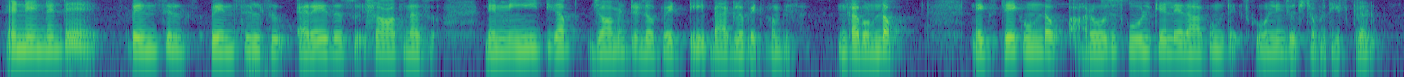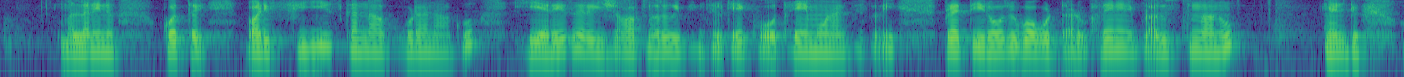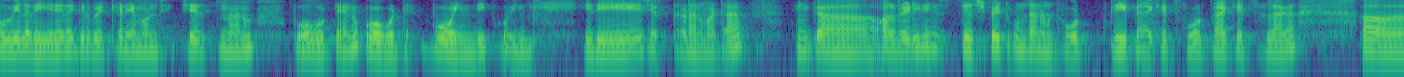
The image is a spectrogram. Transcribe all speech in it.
అండ్ ఏంటంటే పెన్సిల్స్ పెన్సిల్స్ ఎరేజర్స్ షార్ప్నర్స్ నేను నీట్గా జామెట్రీలో పెట్టి బ్యాగ్లో పెట్టి పంపిస్తాను. ఇంకా అవి ఉండవు. నెక్స్ట్ డేకి ఉండవు. ఆ రోజు స్కూల్కి వెళ్ళేదాకా ఉంటాయి. స్కూల్ నుంచి వచ్చేటప్పుడు తీసుకురాడు. మళ్ళీ నేను కొత్తవి. వాడి ఫీజ్ కన్నా కూడా నాకు ఈ ఎరేజర్ ఈ షార్ప్నర్ ఈ పెన్సిల్కే ఎక్కువ అవుతాయేమో అని అనిపిస్తుంది. ప్రతిరోజు పోగొట్టాడు. అదే నేను ఇప్పుడు అరుస్తున్నాను. అండ్ ఒకవేళ వేరే దగ్గర పెట్టాడేమో అని చెక్ చేస్తున్నాను. పోగొట్టాను పోగొట్టాను. పోయింది పోయింది. ఇదే చెప్తాడనమాట ఇంకా ఆల్రెడీ నేను తెచ్చిపెట్టుకుంటాను అనమాట ఒక త్రీ ప్యాకెట్స్ ఫోర్ ప్యాకెట్స్ అలాగా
